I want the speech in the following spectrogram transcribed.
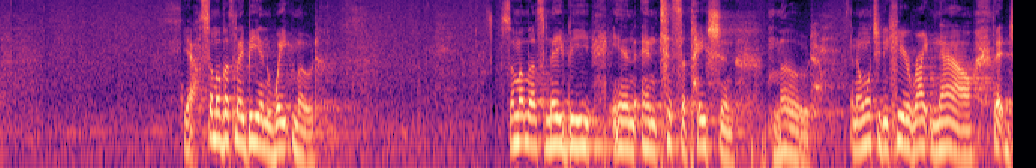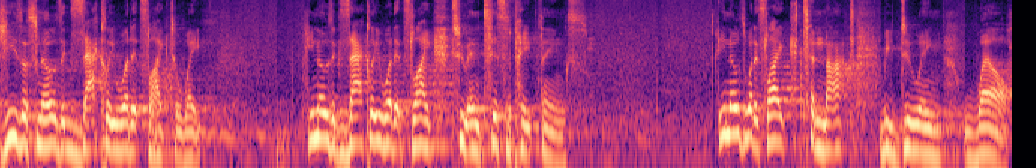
Yeah, some of us may be in wait mode. Some of us may be in anticipation mode. And I want you to hear right now that Jesus knows exactly what it's like to wait. He knows exactly what it's like to anticipate things. He knows what it's like to not be doing well.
